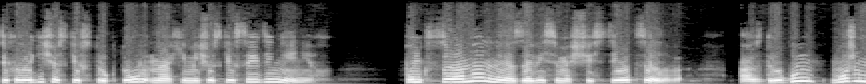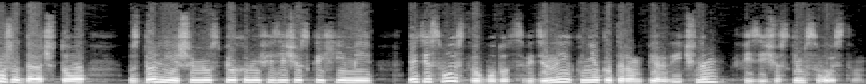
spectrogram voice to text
психологических структур на химических соединениях. Функциональная зависимость частей от целого, а с другой можем ожидать, что с дальнейшими успехами физической химии эти свойства будут сведены к некоторым первичным физическим свойствам.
